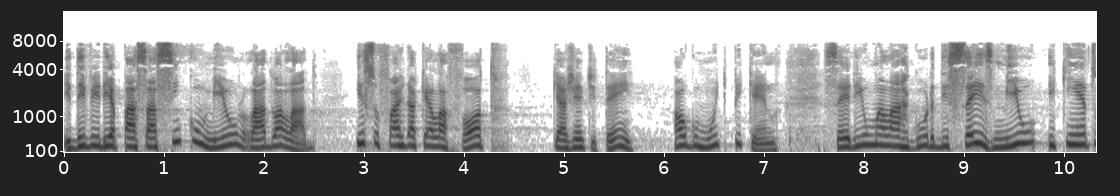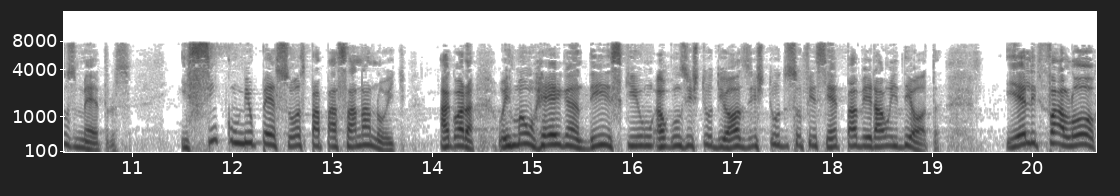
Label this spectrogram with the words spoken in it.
e deveria passar 5 mil lado a lado. Isso faz daquela foto que a gente tem algo muito pequeno. Seria uma largura de 6.500 metros e 5 mil pessoas para passar na noite. Agora, o irmão Reagan diz que um, alguns estudiosos estudam o suficiente para virar um idiota. E ele falou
